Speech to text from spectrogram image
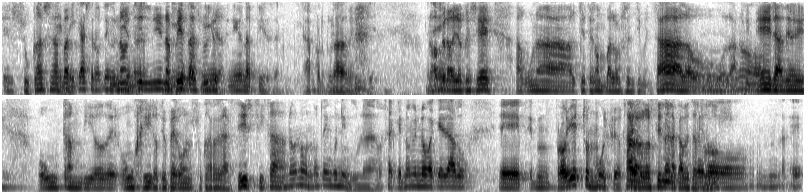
En su casa, En mi casa no tengo no ni, una, tiene ni una pieza una- suya. Ni, ni una pieza, afortunadamente. No, pero yo que sé, alguna que tenga un valor sentimental o, o la No. primera de o un cambio de o un giro que pegó en su carrera artística. No, no, no tengo ninguna. O sea, que no, me- no me ha quedado. eh, proyectos muchos. Claro, los tiene en la cabeza pero, eh,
